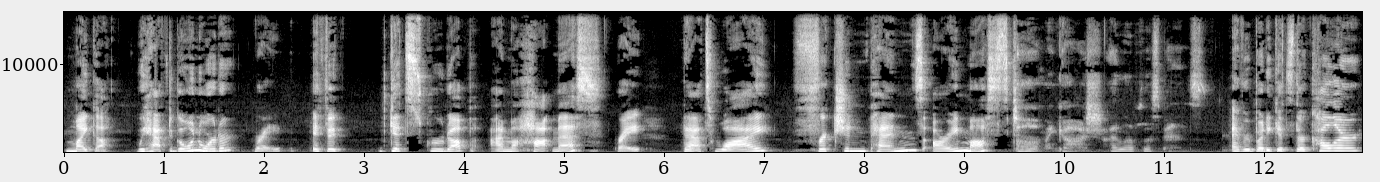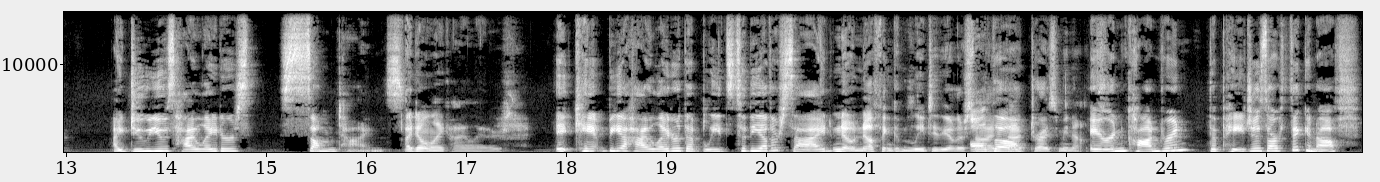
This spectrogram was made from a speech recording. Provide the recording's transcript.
Micah. We have to go in order. Right. If it gets screwed up, I'm a hot mess. Right. That's why friction pens are a must. Oh my gosh, I love those pens. Everybody gets their color. I do use highlighters sometimes. I don't like highlighters. It can't be a highlighter that bleeds to the other side. No, nothing can bleed to the other side. Although, that drives me nuts. Erin Condren, the pages are thick enough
